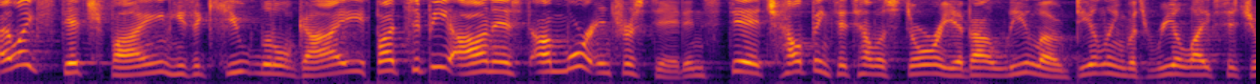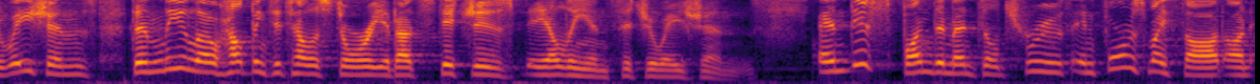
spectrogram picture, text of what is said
I like Stitch fine, he's a cute little guy, but to be honest, I'm more interested in Stitch helping to tell a story about Lilo dealing with real life situations than Lilo helping to tell a story about Stitch's alien situations. And this fundamental truth informs my thought on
